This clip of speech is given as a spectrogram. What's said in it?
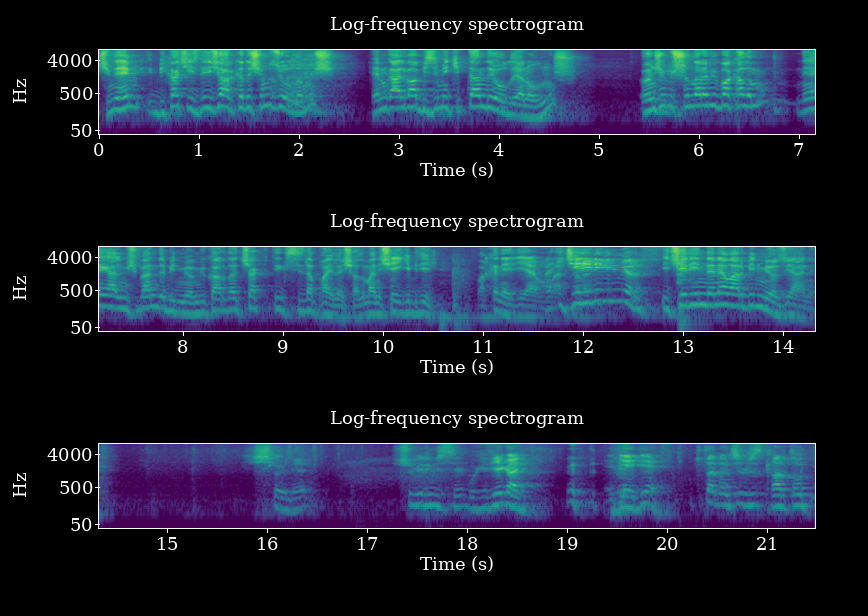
Şimdi hem birkaç izleyici arkadaşımız yollamış. Hem galiba bizim ekipten de yollayan olmuş. Önce bir şunlara bir bakalım. Neye gelmiş ben de bilmiyorum. Yukarıda açacaktık sizle paylaşalım. Hani şey gibi değil. Bakın hediyem var. Ha, içeriğini bilmiyoruz. İçeriğinde ne var bilmiyoruz yani. Şöyle. Şu birincisi. Bu hediye galiba. Hediye hediye. İki tane açılmışız karton.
